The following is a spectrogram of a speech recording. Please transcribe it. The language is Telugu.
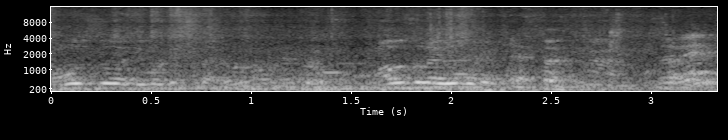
మౌజ్ అది కూడా ఇస్తారు మౌజ్ అవి కూడా ఇస్తారు సరే.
